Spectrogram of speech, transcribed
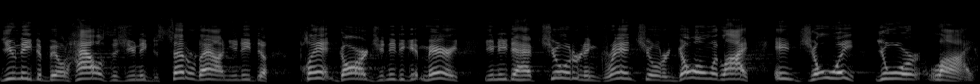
you need to build houses, you need to settle down, you need to plant gardens, you need to get married, you need to have children and grandchildren. Go on with life. Enjoy your life.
